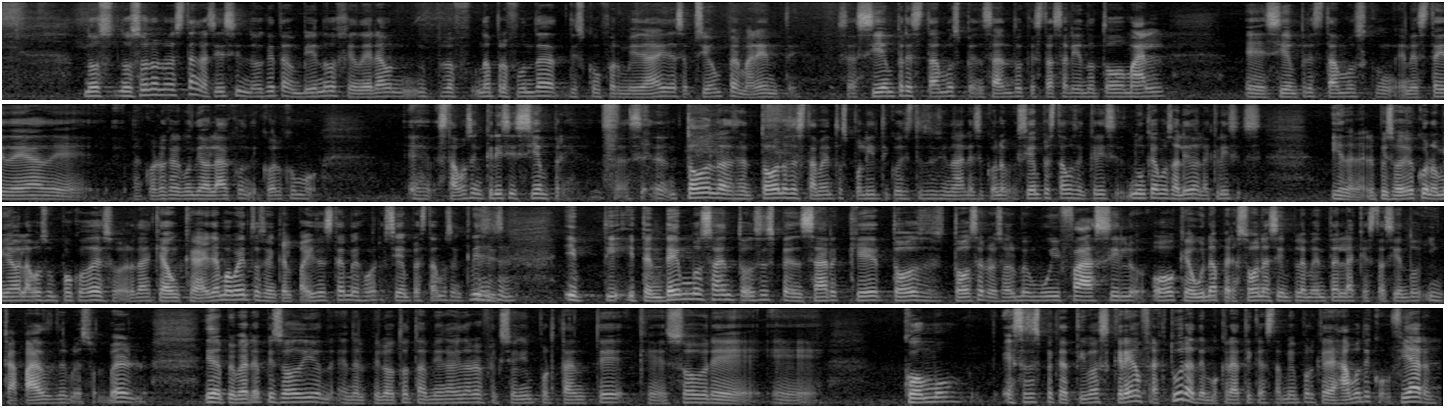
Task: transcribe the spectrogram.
no, no, solo no es tan así, sino que también nos genera una profunda disconformidad y decepción permanente. O sea, siempre estamos pensando que está saliendo todo mal, eh, siempre estamos en esta idea de, me acuerdo que algún día hablaba con Nicole como, eh, estamos en crisis siempre, en, todos los, en todos los estamentos políticos, institucionales, económicos, siempre estamos en crisis, nunca hemos salido de la crisis. Y en el episodio de economía hablamos un poco de eso, ¿verdad? Que aunque haya momentos en que el país esté mejor, siempre estamos en crisis. y, tendemos a entonces pensar que todo, todo se resuelve muy fácil o que una persona simplemente es la que está siendo incapaz de resolverlo. Y en el primer episodio, en, el piloto, también hay una reflexión importante que es sobre eh, cómo esas expectativas crean fracturas democráticas también porque dejamos de confiar.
